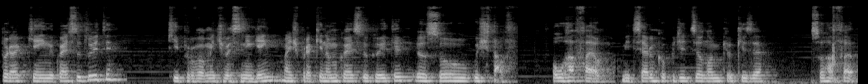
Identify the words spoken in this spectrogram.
Pra quem me conhece do Twitter, que provavelmente vai ser ninguém, mas pra quem não me conhece do Twitter, eu sou o Gustavo. Ou Rafael. Me disseram que eu podia dizer o nome que eu quiser. Eu sou Rafael.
